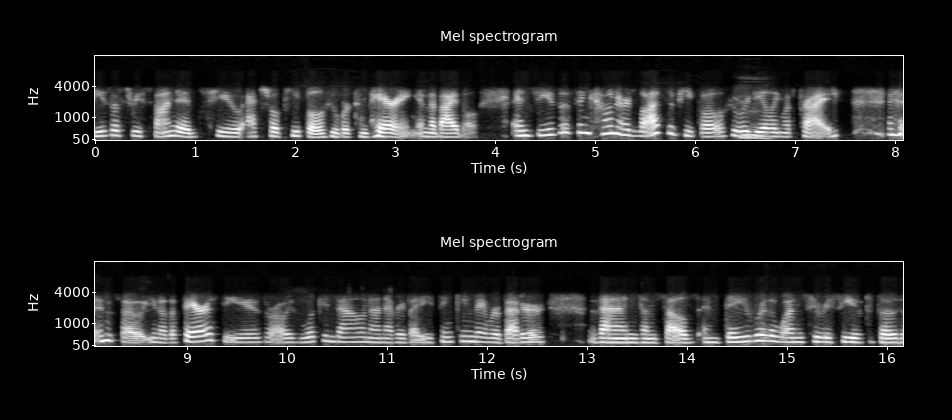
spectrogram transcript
Jesus responded to actual people who were comparing in the Bible. And Jesus encountered lots of people who were mm. dealing with pride. And so, you know, the Pharisees were always looking down on everybody, thinking they were better than themselves. And they were the ones who received those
